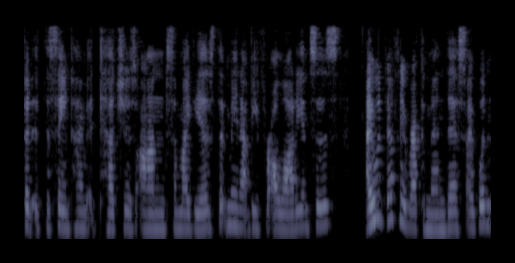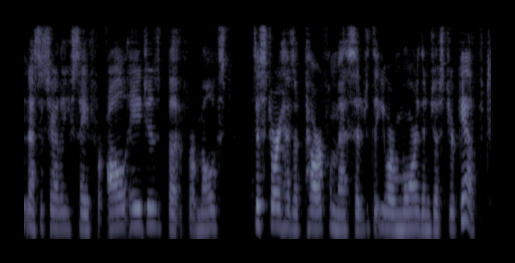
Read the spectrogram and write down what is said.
but at the same time, it touches on some ideas that may not be for all audiences. I would definitely recommend this. I wouldn't necessarily say for all ages, but for most. This story has a powerful message that you are more than just your gift.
